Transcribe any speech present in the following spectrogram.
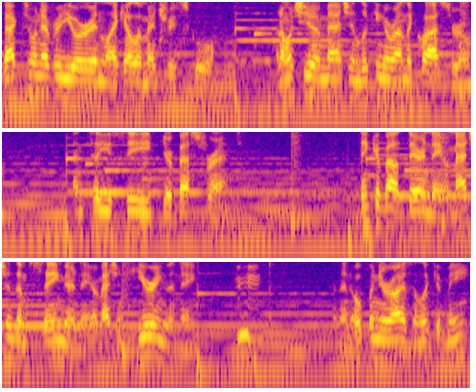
Back to whenever you were in like elementary school. And I want you to imagine looking around the classroom until you see your best friend. Think about their name. Imagine them saying their name. Imagine hearing the name. Mhm. And then open your eyes and look at me.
